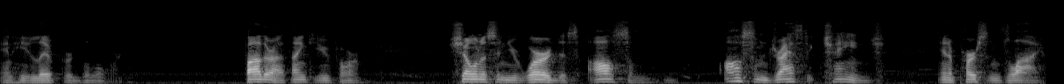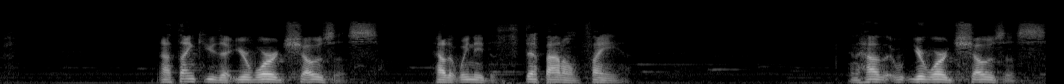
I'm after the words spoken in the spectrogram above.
and he lived for the Lord. Father, I thank you for showing us in your word this awesome, awesome, drastic change in a person's life. And I thank you that your word shows us how that we need to step out on faith and how your word shows us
